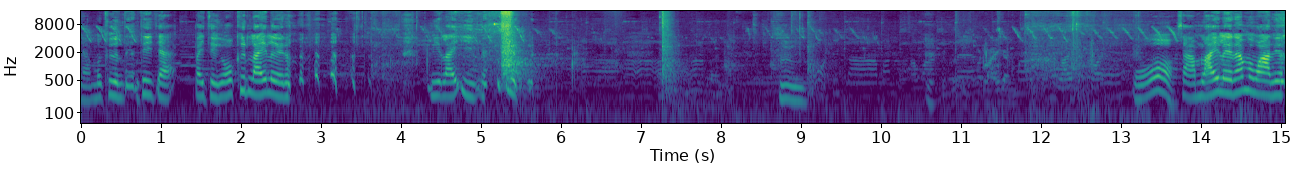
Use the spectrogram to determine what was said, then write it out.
นะเมื่อคืนเต็มที่จะไปถึงโอ้ขึ้นไลฟ์เลยเนาะมีไลฟ์อีกนะ อืมโอ้สามไลฟ์เลยนะเมื่อวานเนี่ย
